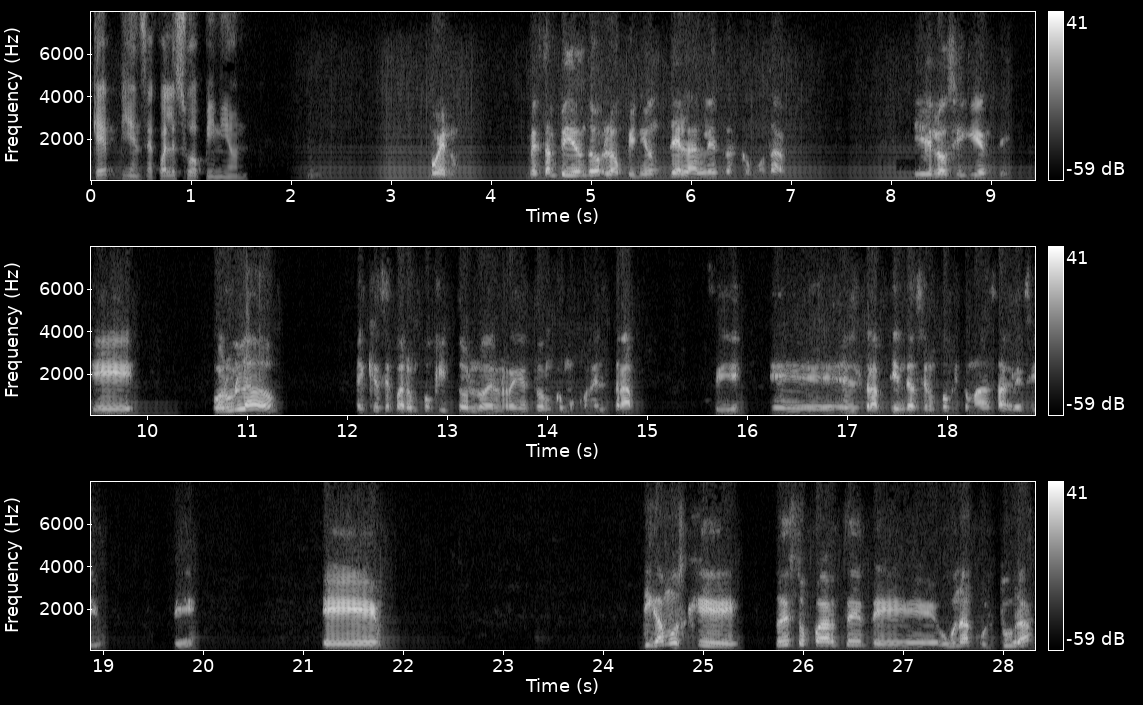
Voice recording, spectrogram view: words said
¿Qué piensa? ¿Cuál es su opinión? Bueno, me están pidiendo la opinión de las letras como tal. Y es lo siguiente. Eh, por un lado, hay que separar un poquito lo del reggaetón como con el trap, ¿sí? Eh, el trap tiende a ser un poquito más agresivo, ¿sí? Eh, digamos que todo esto parte de una cultura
